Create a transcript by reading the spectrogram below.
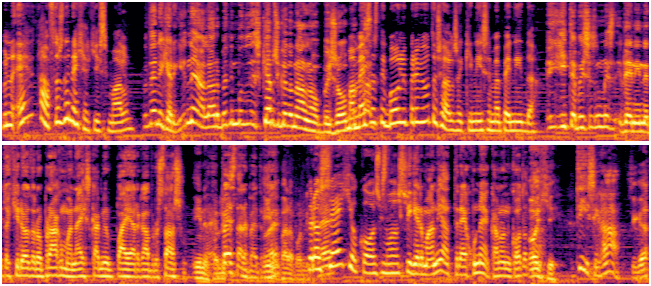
Ε, αυτός δεν έχει αρχίσει μάλλον. Δεν έχει αργήσει. Ναι, αλλά ρε παιδί μου, δεν σκέψου και τον άλλον πίσω. Μα Κα- μέσα στην πόλη πρέπει ούτως ή άλλως να κινείσαι με 50. Είτε επίσης δεν είναι το χειρότερο πράγμα να έχεις κάποιον που πάει αργά μπροστά σου. Είναι ε, πολύ. Πες τα ρε Πέτρο. Είναι ε. πάρα πολύ. Προσέχει ο κόσμος. Στη Γερμανία τρέχουνε κανονικότατα; Όχι. Τι, σιγά; Σιγά.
